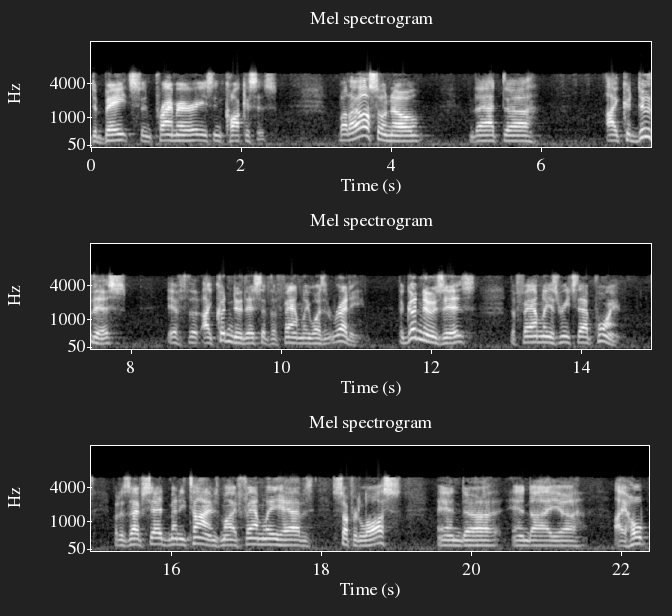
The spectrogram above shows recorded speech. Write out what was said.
debates and primaries and caucuses. But I also know that uh, I could do this if the, I couldn't do this if the family wasn't ready. The good news is the family has reached that point. But as I've said many times, my family has suffered loss, and, uh, and I, uh, I hope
